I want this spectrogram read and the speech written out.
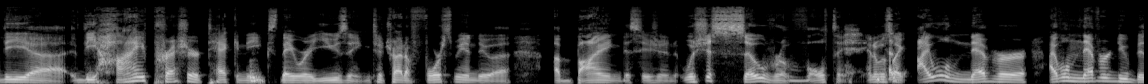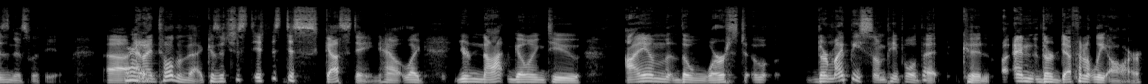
the uh, the high pressure techniques they were using to try to force me into a a buying decision was just so revolting and it was like I will never I will never do business with you uh, right. And I told them that because it's just it's just disgusting how like you're not going to. I am the worst there might be some people that could, and there definitely are,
